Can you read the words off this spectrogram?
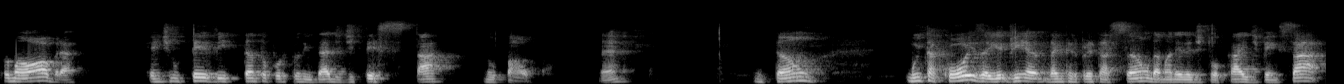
foi uma obra que a gente não teve tanta oportunidade de testar no palco, né? Então, muita coisa vinha da interpretação, da maneira de tocar e de pensar,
